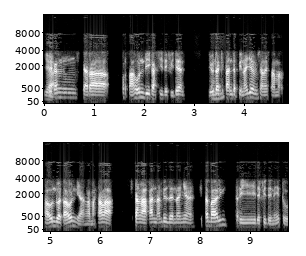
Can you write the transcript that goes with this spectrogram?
yeah. dia kan secara per tahun dikasih dividen. Ya udah hmm. kita andepin aja misalnya selama tahun dua tahun ya nggak masalah. Kita nggak akan ambil dananya, kita balik dari dividennya itu.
